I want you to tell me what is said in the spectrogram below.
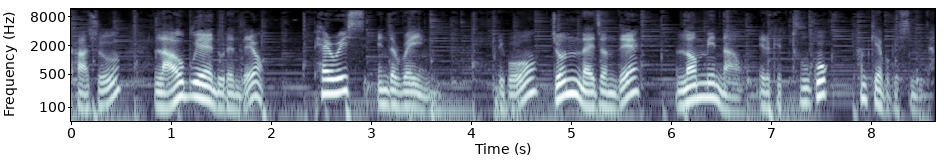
가수 라우브의 노래인데요. Paris in the Rain 그리고 존 레전드의 Love Me Now 이렇게 두 곡 함께 해보겠습니다.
